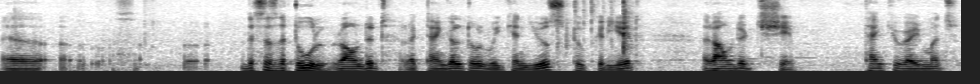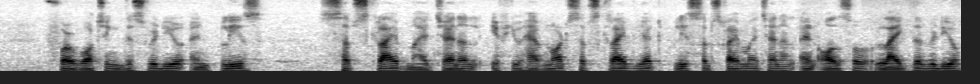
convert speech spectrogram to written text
Uh, this is the tool rounded rectangle tool we can use to create a rounded shape. Thank you very much for watching this video and please subscribe my channel. If you have not subscribed yet please subscribe my channel and also like the video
